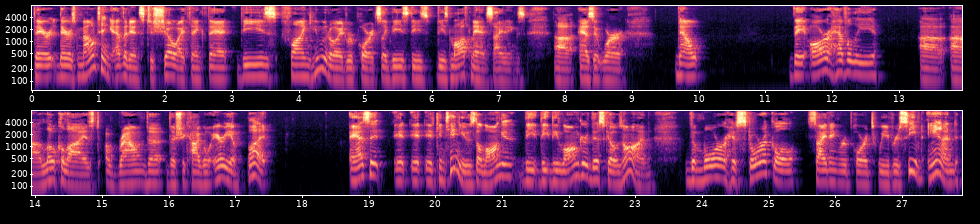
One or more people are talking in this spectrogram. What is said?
there there's mounting evidence to show I think that these flying humanoid reports, like these these these Mothman sightings, uh, as it were, now they are heavily uh, uh, localized around the, the Chicago area, but as it, it, it, it continues, the longer the, the, the longer this goes on, the more historical sighting reports we've received, and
